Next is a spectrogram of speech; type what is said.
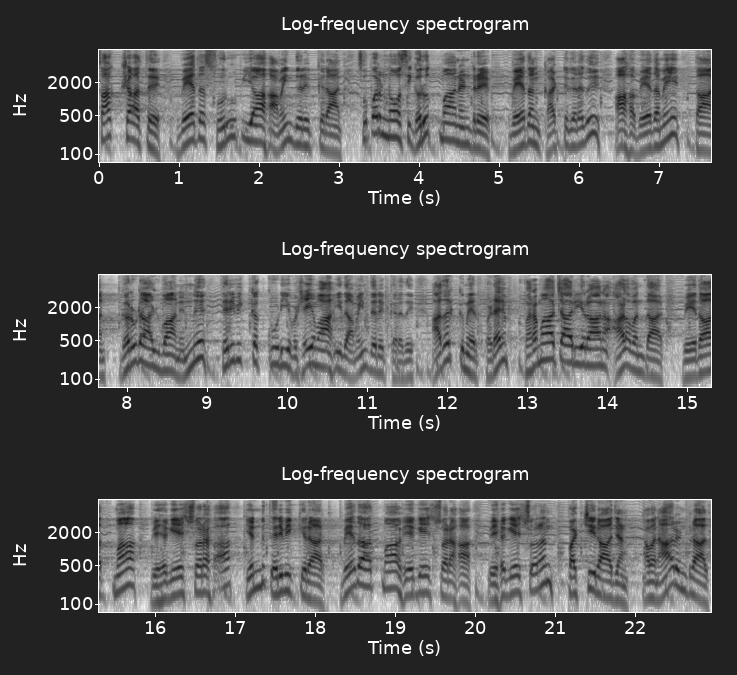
சாட்சாத்து வேத ஸ்வரூபியாக அமைந்திருக்கிறான். சுபர்ணோசி கருத்மான் என்று வேதம் காட்டுகிறது. ஆக வேதமே தான் கருடாழ்வான் என்று தெரிவிக்கக்கூடிய விஷயமாக இது அமைந்திருக்கிறது. அதற்கு மேற்பட பரமாச்சாரியரான ஆள வந்தார் வேதாத்மா வேகேஸ்வரஹா என்று தெரிவிக்கிறார். வேதாத்மா வேகேஸ்வரஹா வேகேஸ்வரன் பட்சிராஜன் அவன் ஆர் என்றால்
